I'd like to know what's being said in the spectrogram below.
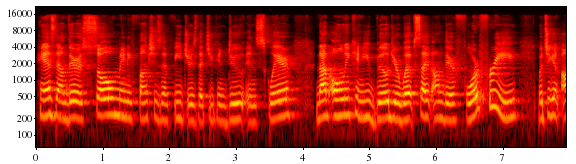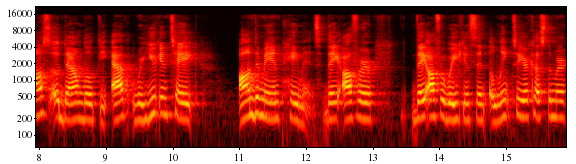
Hands down, there is so many functions and features that you can do in Square. Not only can you build your website on there for free, but you can also download the app where you can take on-demand payments. They offer they offer where you can send a link to your customer.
